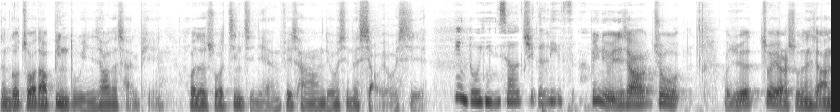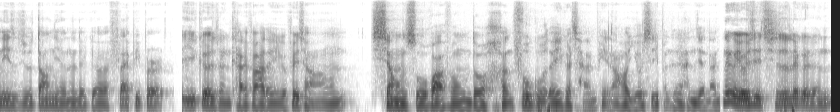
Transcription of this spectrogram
能够做到病毒营销的产品，或者说近几年非常流行的小游戏。病毒营销，举个例子。病毒营销就我觉得最耳熟能详的例子就是当年的那个 Flappy Bird，一个人开发的一个非常。像素画风都很复古的一个产品，然后游戏本身也很简单。那个游戏其实那个人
